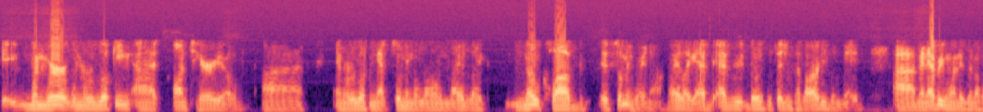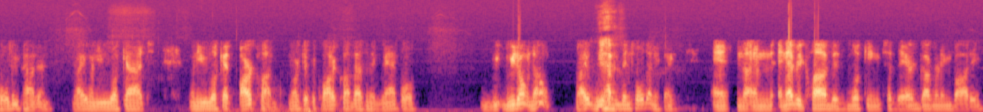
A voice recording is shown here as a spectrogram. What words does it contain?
when we're when we're looking at Ontario uh, and we're looking at swimming alone, right? Like no club is swimming right now, right? Like every, those decisions have already been made, um, and everyone is in a holding pattern, right? When you look at when you look at our club, North Aquatic Club, as an example, we, we don't know, right? We Yeah. haven't been told anything, and and and every club is looking to their governing body,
